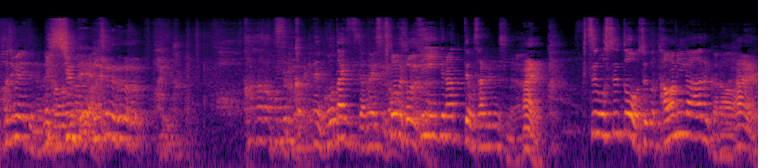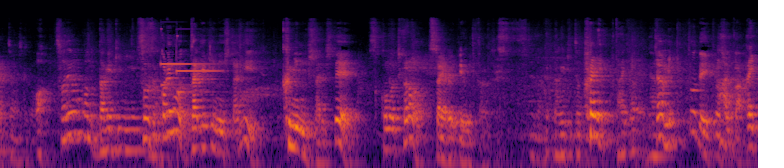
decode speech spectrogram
初めてのね一瞬で、はい体が本当にね合体術じゃないですけどそうですそうです。ピーンってなって押されるんですね。はい。普通押すとそれこたわみがあるからはい。ちゃうんですけどあそれを今度打撃に。そうです。これを打撃にしたり組にしたりしてこの力を伝えるっていう感じです。打撃ちょっとはい。じゃあミットでいきましょうか。はい、はい、お願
